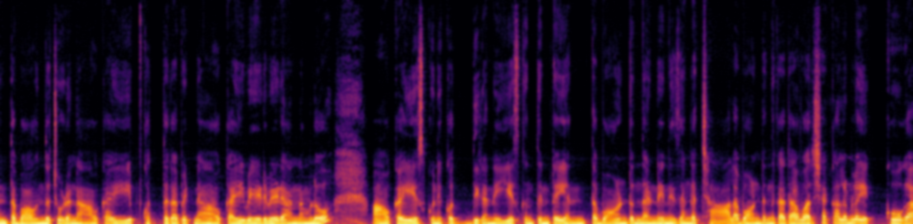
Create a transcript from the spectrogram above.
ఎంత బాగుందో చూడండి ఆవకాయ కొత్తగా పెట్టిన ఆవకాయ వేడివేడి అన్నంలో ఆవకాయ వేసుకుని కొద్దిగా నెయ్యి వేసుకుని తింటే ఎంత బాగుంటుందండి. నిజంగా చాలా బాగుంటుంది కదా. వర్షాకాలంలో ఎక్కువగా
